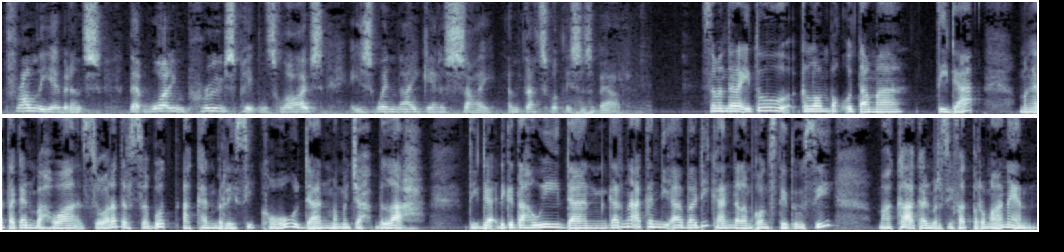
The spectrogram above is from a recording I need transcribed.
from the evidence that what improves people's lives is when they get a say, and that's what this is about. Sementara itu, kelompok utama tidak mengatakan bahwa suara tersebut akan berisiko dan memecah belah. Tidak diketahui dan karena akan diabadikan dalam konstitusi, maka akan bersifat permanen.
